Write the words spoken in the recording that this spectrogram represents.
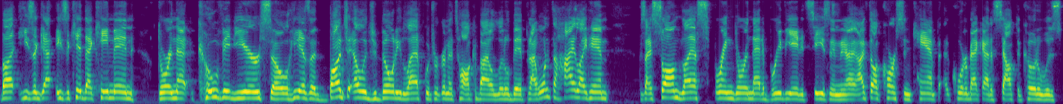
But he's a he's a kid that came in during that COVID year. So he has a bunch of eligibility left, which we're going to talk about a little bit. But I wanted to highlight him because I saw him last spring during that abbreviated season. And I, I, thought Carson Camp, a quarterback out of South Dakota, was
